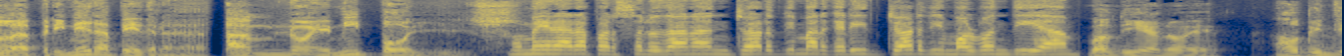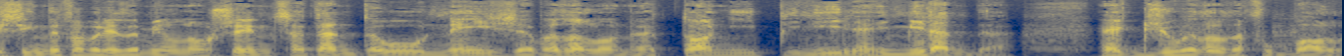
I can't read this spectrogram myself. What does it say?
La primera pedra, amb Noemí Polls. Moment ara per saludar en Jordi Margarit. Jordi, molt bon dia. Bon dia, Noé. El 25 de febrer de 1971 neix a Badalona Toni Pinilla i Miranda, exjugador de futbol.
